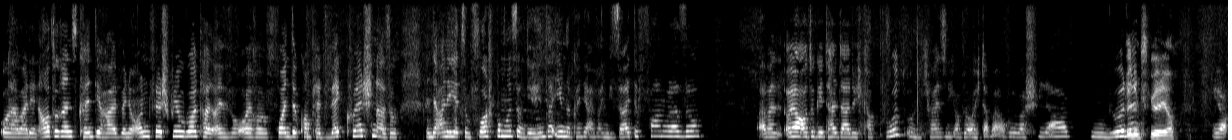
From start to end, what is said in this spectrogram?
Oder bei den Autorenns könnt ihr halt, wenn ihr unfair spielen wollt, halt einfach eure Freunde komplett wegcrashen. Also wenn der eine jetzt im Vorsprung ist und ihr hinter ihm, dann könnt ihr einfach in die Seite fahren oder so. Aber euer Auto geht halt dadurch kaputt und ich weiß nicht, ob ihr euch dabei auch überschlagen In dem würdet. Spiel, ja. Ja.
